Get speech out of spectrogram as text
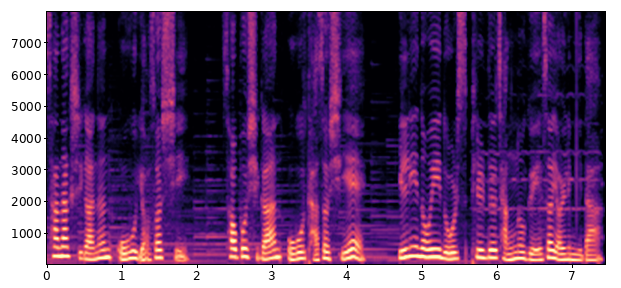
산악 시간은 오후 6시, 서부 시간 오후 5시에 일리노이 노스필드 장로교에서 열립니다.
